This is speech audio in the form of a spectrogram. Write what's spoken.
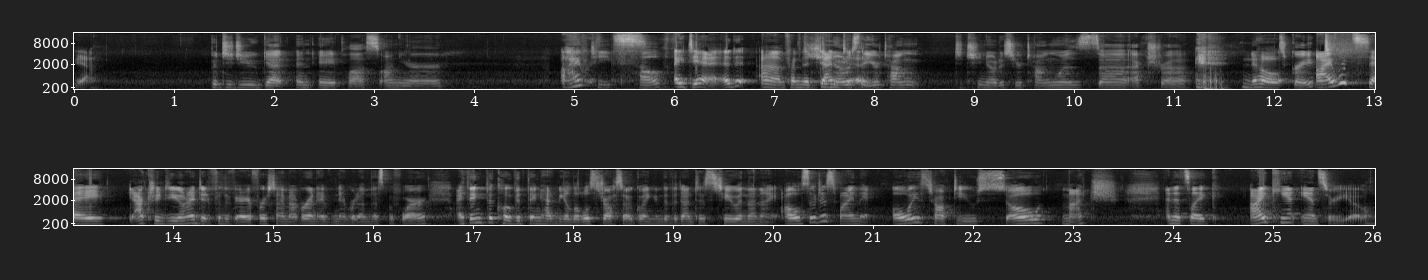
yeah. But did you get an A plus on your I teeth health? I did um, from the Did dentist. notice that your tongue? Did she notice your tongue was uh, extra? No, it's great. I would say, actually, do you know what I did for the very first time ever? And I've never done this before. I think the COVID thing had me a little stressed out going into the dentist too. And then I also just find they always talk to you so much. And it's like, I can't answer you.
